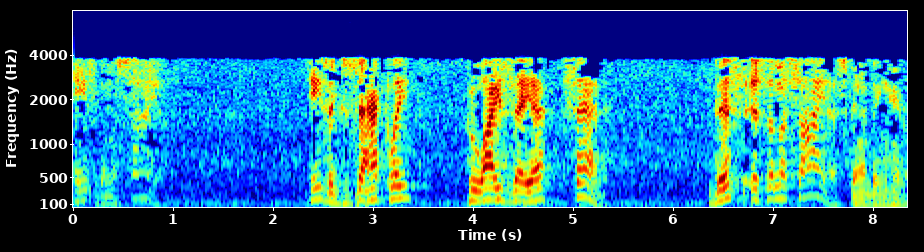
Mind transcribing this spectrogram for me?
He's the Messiah. He's exactly who Isaiah said. This is the Messiah standing here.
